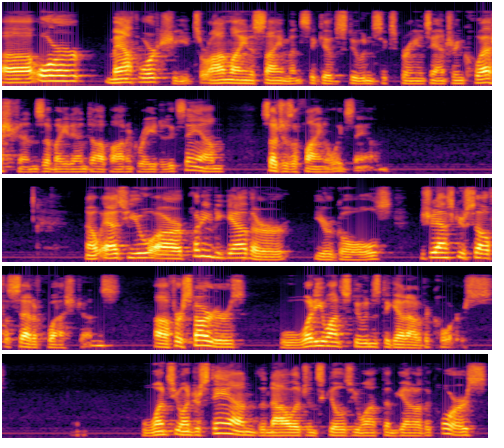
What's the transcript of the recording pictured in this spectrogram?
Uh, or math worksheets or online assignments that give students experience answering questions that might end up on a graded exam, such as a final exam. Now, as you are putting together your goals, you should ask yourself a set of questions. Uh, for starters, what do you want students to get out of the course? Once you understand the knowledge and skills you want them to get out of the course,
